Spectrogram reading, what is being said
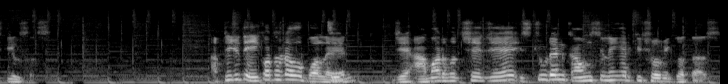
স্কিলস আছে। আপনি যদি এই কথাটাও বলেন যে আমার হচ্ছে যে স্টুডেন্ট কাউন্সিলিং এর কিছু অভিজ্ঞতা আছে।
